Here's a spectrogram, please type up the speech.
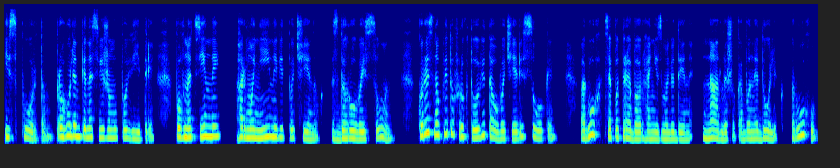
і спортом, прогулянки на свіжому повітрі, повноцінний гармонійний відпочинок, здоровий сон, корисно пити фруктові та овочеві соки. Рух це потреба організму людини, надлишок або недолік руху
